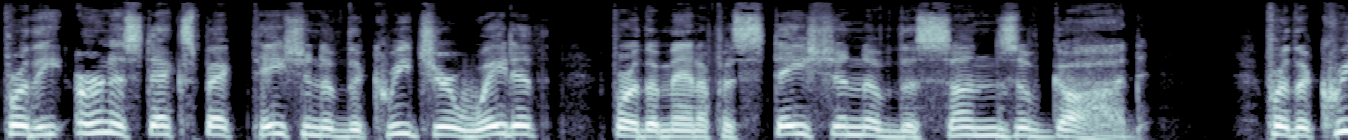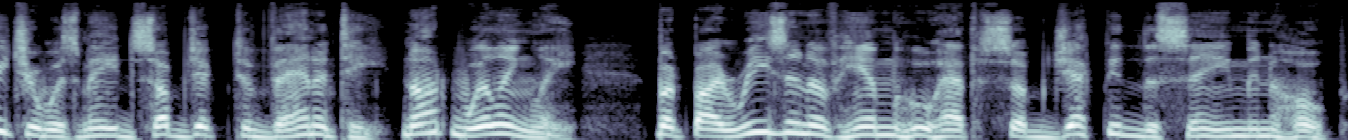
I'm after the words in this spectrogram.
For the earnest expectation of the creature waiteth for the manifestation of the sons of God. For the creature was made subject to vanity, not willingly but by reason of him who hath subjected the same in hope.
